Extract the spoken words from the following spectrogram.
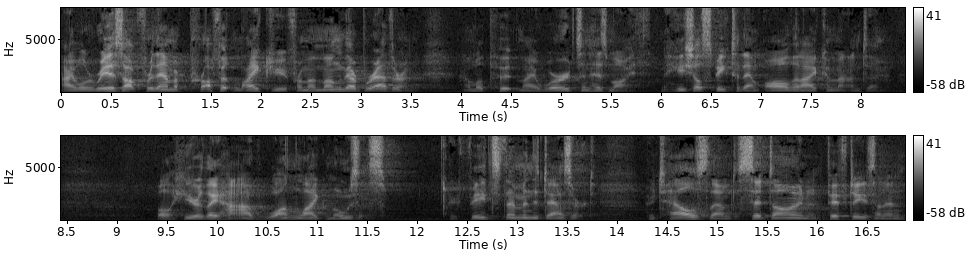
I will raise up for them a prophet like you from among their brethren, and will put my words in his mouth. and he shall speak to them all that I command him. Well, here they have one like Moses, who feeds them in the desert, who tells them to sit down in 50s and in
